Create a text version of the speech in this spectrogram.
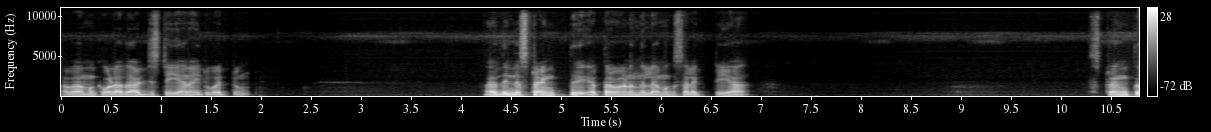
അപ്പോൾ നമുക്കിവിടെ അത് അഡ്ജസ്റ്റ് ചെയ്യാനായിട്ട് പറ്റും. അതിന്റെ സ്ട്രെങ്ത്ത് എത്ര വേണമെന്നില്ല നമുക്ക് സെലക്ട് ചെയ്യാം. സ്ട്രെങ്ത്ത്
